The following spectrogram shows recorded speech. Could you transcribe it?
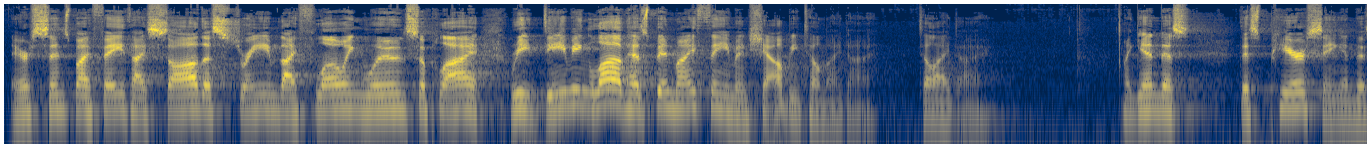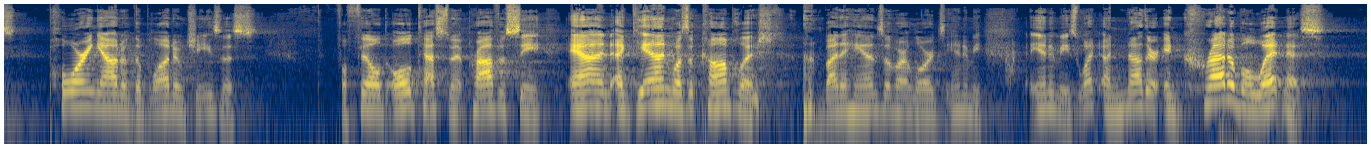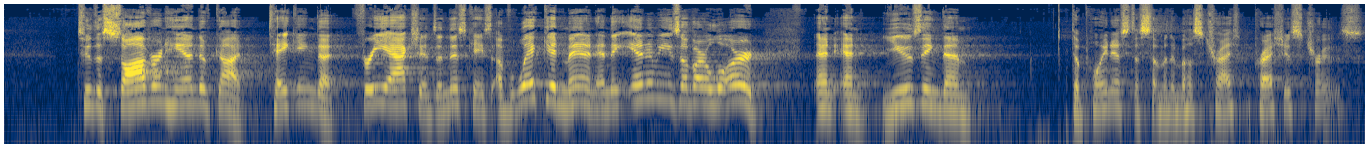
There, since by faith I saw the stream, thy flowing wounds supply. Redeeming love has been my theme and shall be till my die, till I die. Again, this, this piercing and this pouring out of the blood of Jesus fulfilled Old Testament prophecy and again was accomplished by the hands of our Lord's enemy, enemies. What another incredible witness to the sovereign hand of God, taking the free actions, in this case, of wicked men and the enemies of our Lord, and, and using them to point us to some of the most tre- precious truths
